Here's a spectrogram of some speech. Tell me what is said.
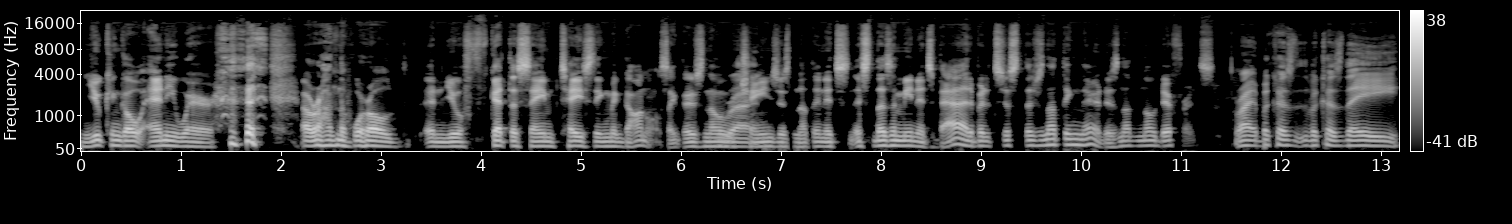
you can go anywhere around the world and you'll get the same tasting McDonald's. Like there's no Right. change, there's nothing. It's it doesn't mean it's bad, but it's just there's nothing there. There's not no difference. right because because they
